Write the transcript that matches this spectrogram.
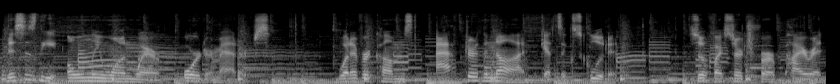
This is the only one where order matters. Whatever comes after the not gets excluded. So if I search for pirate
